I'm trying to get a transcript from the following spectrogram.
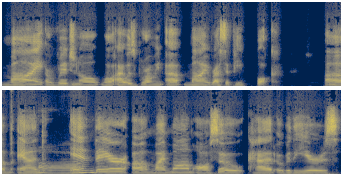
my original. Well, I was growing up, my recipe book, um, and Aw. in there, um, my mom also had over the years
